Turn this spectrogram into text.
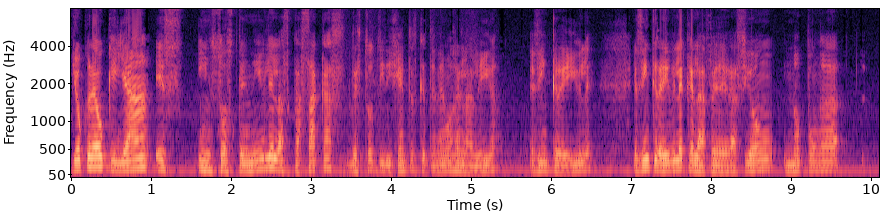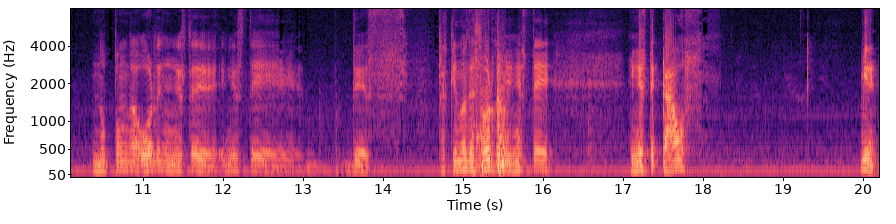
yo creo que ya es insostenible las casacas de estos dirigentes que tenemos en la liga. Es increíble. Es increíble que la federación no ponga no ponga orden en este en este des, es que no es desorden en este en este caos. Miren,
